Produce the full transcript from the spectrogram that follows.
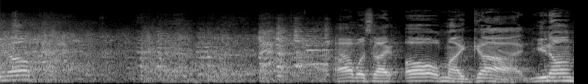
You know? I was like, oh my God, you know?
